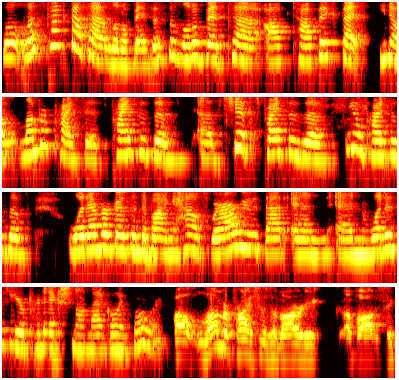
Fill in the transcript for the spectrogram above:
Well, let's talk about that a little bit. This is a little bit uh, off topic, but you know, lumber prices, prices of, of chips, prices of steel, prices of whatever goes into buying a house. Where are we with that, and and what is your prediction on that going forward? Well, lumber prices have already have obviously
